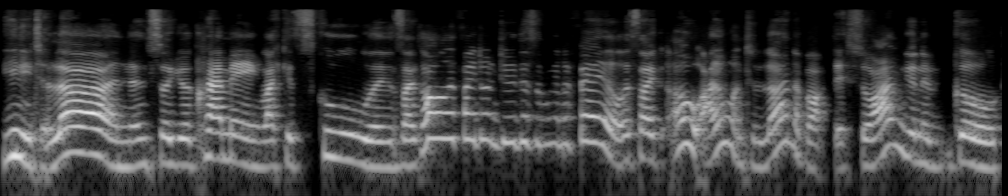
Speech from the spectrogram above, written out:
you need to learn. And so you're cramming like it's school and it's like, oh, if I don't do this, I'm going to fail. It's like, oh, I want to learn about this. So I'm going to go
